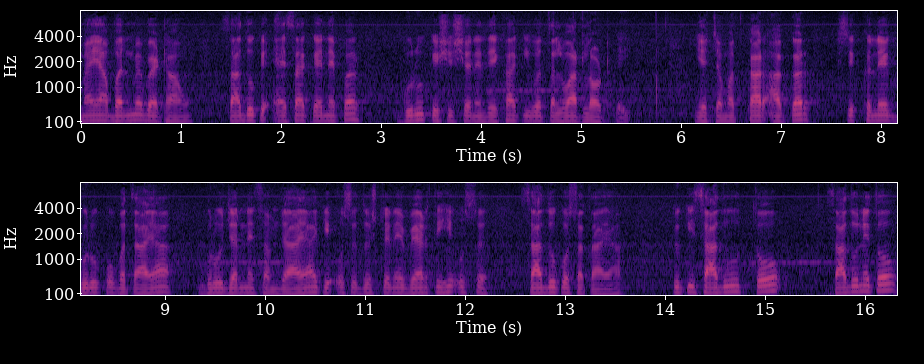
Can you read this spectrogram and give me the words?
मैं यहाँ वन में बैठा हूँ। साधु के ऐसा कहने पर गुरु के शिष्य ने देखा कि वह तलवार लौट गई। यह चमत्कार आकर सिख ने गुरु को बताया, गुरुजन ने समझाया कि उस दुष्ट ने व्यर्थ ही उस साधु को सताया। क्योंकि साधु तो साधु ने तो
